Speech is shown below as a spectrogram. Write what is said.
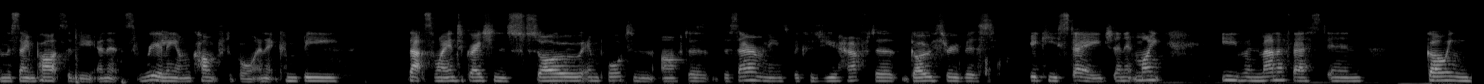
in the same parts of you. And it's really uncomfortable and it can be that's why integration is so important after the ceremonies because you have to go through this icky stage and it might even manifest in going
